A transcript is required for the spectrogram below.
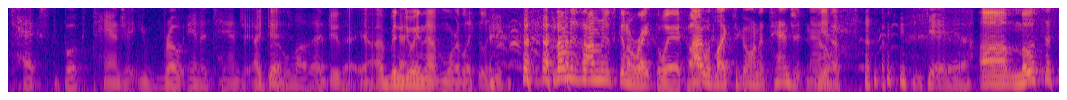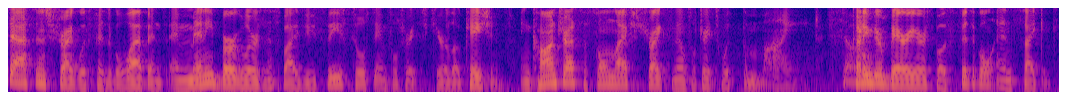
textbook tangent. You wrote in a tangent. I did. I love it. I do that. Yeah, I've been doing that more lately because I'm just I'm just gonna write the way I talk. I would like to go on a tangent now. Yes. yeah. Um, most assassins strike with physical weapons, and many burglars and spies use these tools to infiltrate secure locations. In contrast, the soul knife strikes and infiltrates with the mind, cutting through barriers, both physical and psychic.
